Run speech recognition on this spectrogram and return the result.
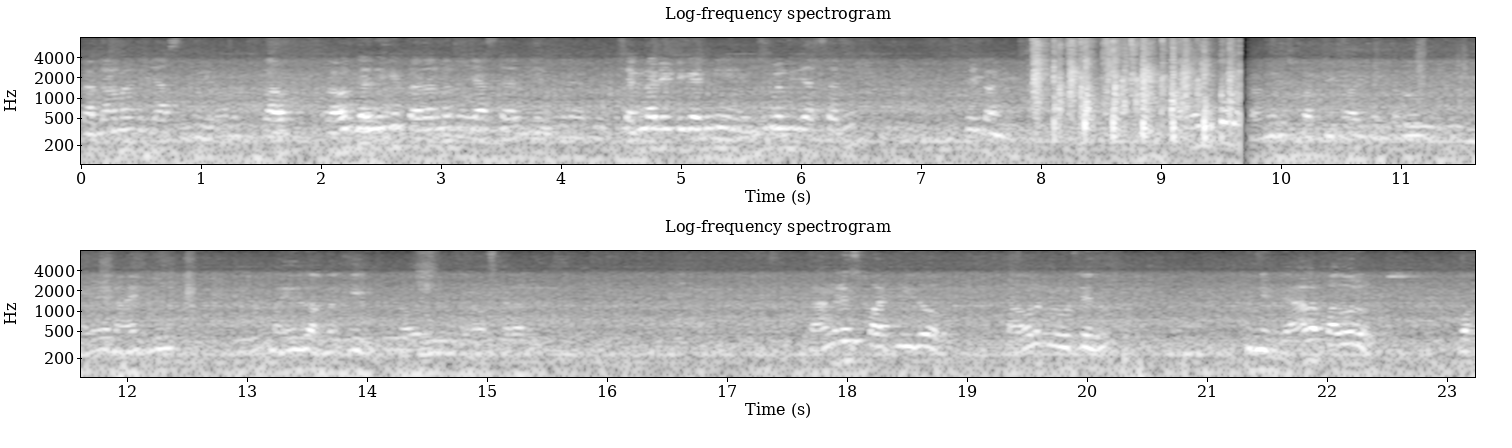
ప్రధానమంత్రి చేస్తుంది. రాహుల్ గాంధీని ప్రధానమంత్రి చేస్తారు. చెన్నారెడ్డి గారిని ముఖ్యమంత్రి చేస్తారు. శ్రీకాంత్. కాంగ్రెస్ పార్టీ కార్యకర్తలు అలాగే నాయకులు మహిళలు అందరికీ నమస్కారాలు. కాంగ్రెస్ పార్టీలో పదవులకు రోడ్లేదు కొన్ని వేల పదవులు ఒక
